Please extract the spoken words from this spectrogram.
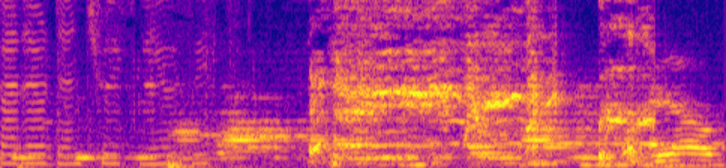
better than choose music? Hello.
